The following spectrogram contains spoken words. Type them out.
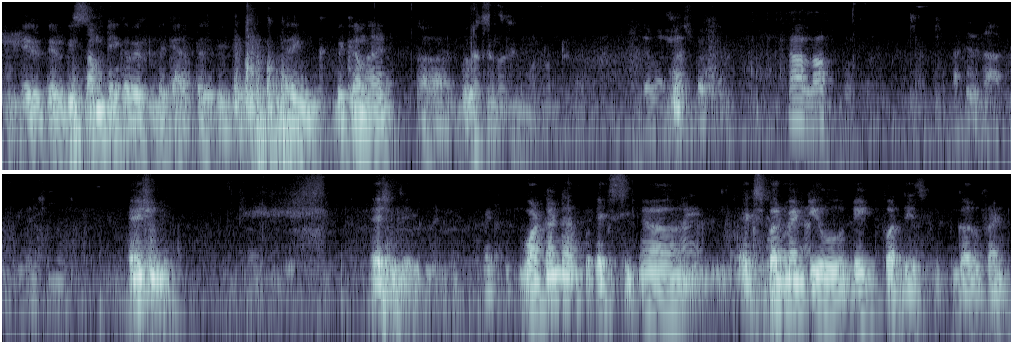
there there will be some takeaway from the characters we do. I think Vikram had uh, those things. What kind of ex- uh, experiment you did for this girlfriend?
